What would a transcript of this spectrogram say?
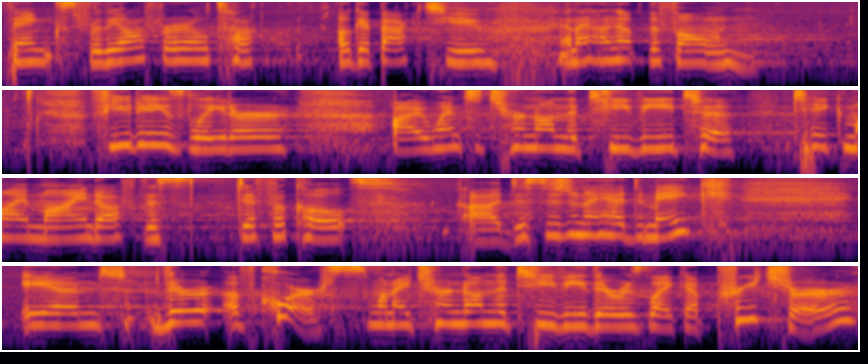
Thanks for the offer. I'll talk. I'll get back to you. And I hung up the phone. A few days later, I went to turn on the TV to take my mind off this difficult uh, decision I had to make. And there, of course, when I turned on the TV, there was like a preacher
